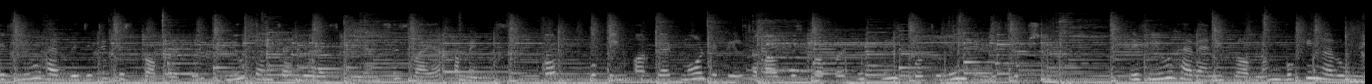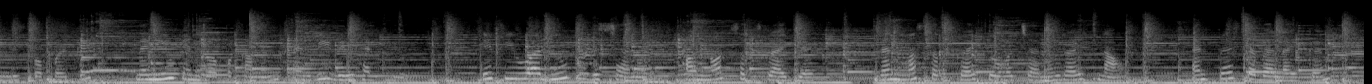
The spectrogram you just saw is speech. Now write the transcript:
If you have visited this property, you can send your experiences via comments. For booking or get more details about this property, please go to link in description. If you have any problem booking a room in this property, then you can drop a comment and we will help you. If you are new to this channel or not subscribed yet, then must subscribe to our channel right now and press the bell icon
